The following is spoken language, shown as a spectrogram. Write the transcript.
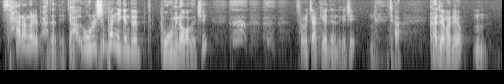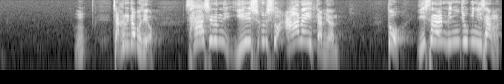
사랑을 받아야 돼. 야, 오늘 심판 얘기인데 왜 복음이 나와, 그렇지? 설교 짧게 해야 되는데, 그렇지? 자, 가자 말이에요. 음. 응? 자, 그러니까 보세요. 사실은 예수 그리스도 안에 있다면 또 이스라엘 민족인 이상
